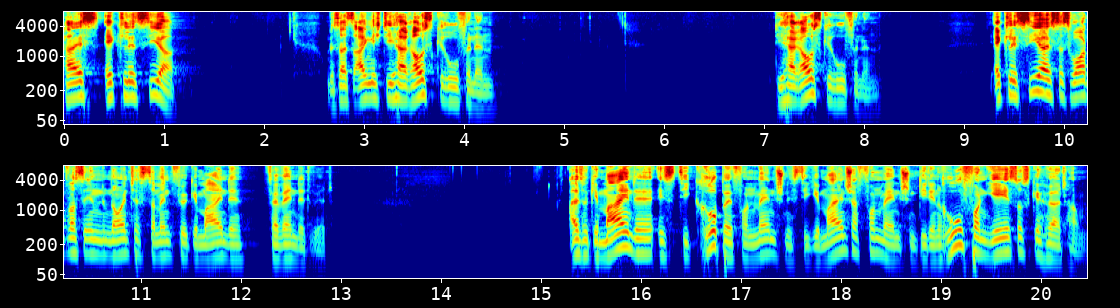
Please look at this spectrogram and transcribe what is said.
heißt Ekklesia. Das heißt eigentlich die Herausgerufenen. Die Herausgerufenen. Ekklesia ist das Wort, was im Neuen Testament für Gemeinde verwendet wird. Also Gemeinde ist die Gruppe von Menschen, ist die Gemeinschaft von Menschen, die den Ruf von Jesus gehört haben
